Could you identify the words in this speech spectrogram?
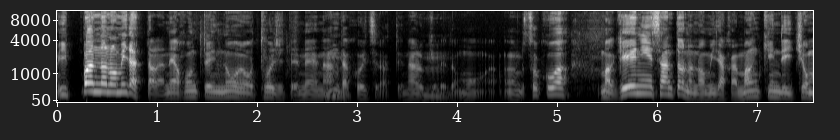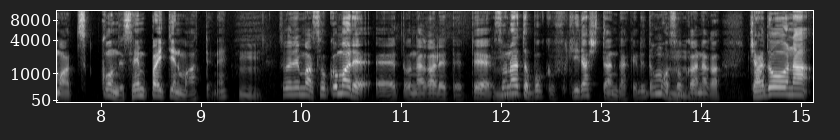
一般の飲みだったらね本当に脳を閉じてね、なんだこいつらってなるけれども、うん。そこは、まあ、芸人さんとの飲みだから満勤で一応まあ突っ込んで先輩っていうのもあってね、それでまあそこまで、えー、と流れててその後僕吹き出したんだけれども、そこはなんか邪道な、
